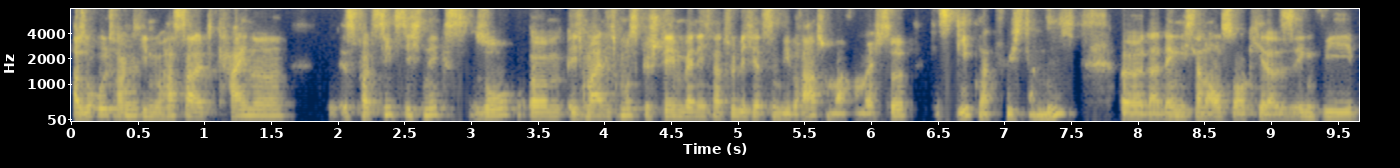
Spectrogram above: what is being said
Also ultra mhm. clean. Du hast halt keine, es verzieht sich nichts so. Ähm, ich meine, ich muss gestehen, wenn ich natürlich jetzt ein Vibrato machen möchte, das geht natürlich dann nicht. Äh, da denke ich dann auch so, okay, das ist irgendwie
